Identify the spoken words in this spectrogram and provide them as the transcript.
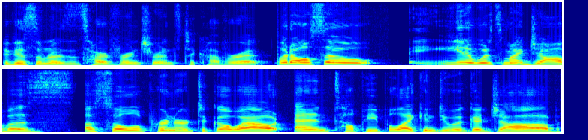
because sometimes it's hard for insurance to cover it. But also, you know, it's my job as a solopreneur to go out and tell people I can do a good job.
